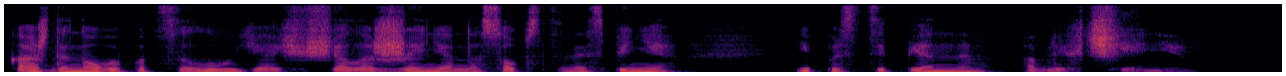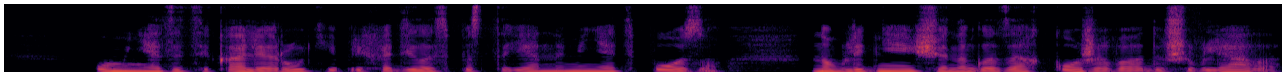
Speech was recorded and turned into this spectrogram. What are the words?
каждый новый поцелуй я ощущала жжение на собственной спине и постепенным облегчением. У меня затекали руки и приходилось постоянно менять позу, но бледнеющая на глазах кожа воодушевляла,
